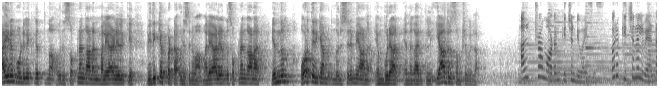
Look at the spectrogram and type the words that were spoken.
ആയിരം കോടിയിലേക്ക് എത്തുന്ന ഒരു സ്വപ്നം കാണാൻ മലയാളികൾക്ക് വിധിക്കപ്പെട്ട ഒരു സിനിമ. മലയാളികൾക്ക് സ്വപ്നം കാണാൻ എന്നും ഓർത്തിരിക്കാൻ പറ്റുന്ന ഒരു സിനിമയാണ് എമ്പുരാൻ എന്ന കാര്യത്തിൽ യാതൊരു സംശയമില്ല അൾട്രാ മോഡേൺ കിച്ചൺ ഡിവൈസസ്. ഒരു കിച്ചണിൽ വേണ്ട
